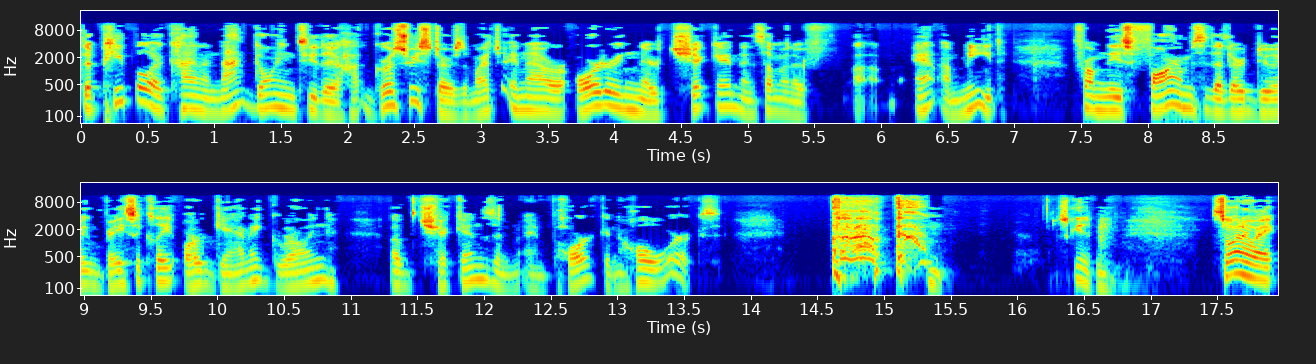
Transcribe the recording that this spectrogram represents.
that people are kind of not going to the grocery stores as much and are ordering their chicken and some of their uh, meat from these farms that are doing basically organic growing of chickens and, and pork and the whole works. Excuse me. So anyway,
